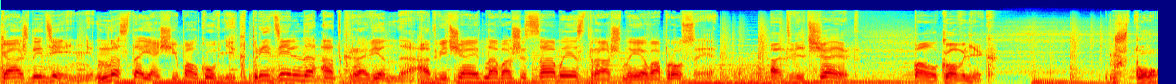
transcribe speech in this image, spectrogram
Каждый день настоящий полковник предельно откровенно отвечает на ваши самые страшные вопросы. Отвечает полковник. Что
